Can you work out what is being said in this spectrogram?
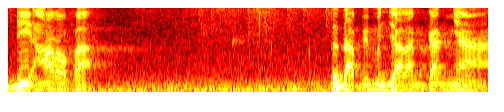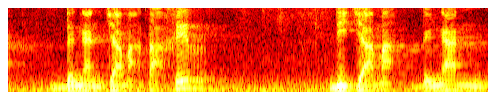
di Arafah tetapi menjalankannya dengan jamak takhir dijamak dengan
